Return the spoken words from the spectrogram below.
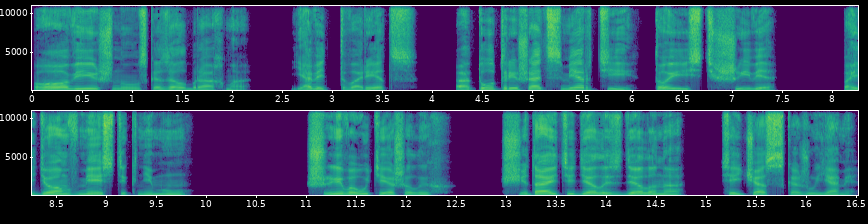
«О, Вишну», — сказал Брахма, — «я ведь творец, а тут решать смерти, то есть Шиве. Пойдем вместе к нему». Шива утешил их. «Считайте, дело сделано. Сейчас скажу яме».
